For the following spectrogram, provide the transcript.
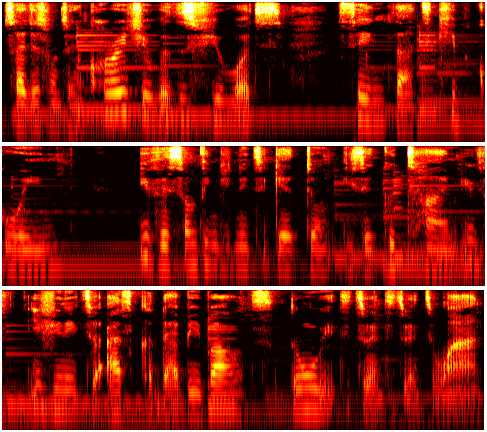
So I just want to encourage you with these few words saying that keep going. If there's something you need to get done, it's a good time. If if you need to ask Dabi about, don't wait till 2021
